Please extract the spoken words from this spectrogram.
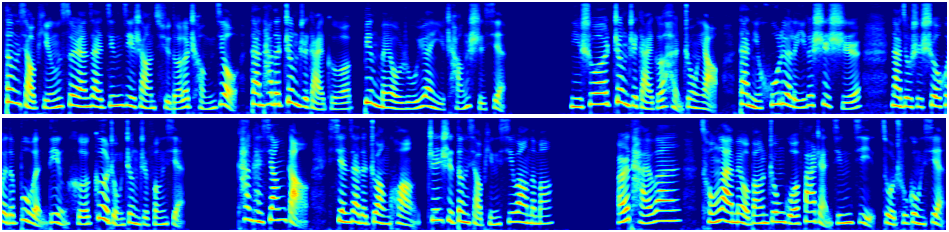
邓小平虽然在经济上取得了成就，但他的政治改革并没有如愿以偿实现。你说政治改革很重要，但你忽略了一个事实，那就是社会的不稳定和各种政治风险。看看香港现在的状况，真是邓小平希望的吗？而台湾从来没有帮中国发展经济做出贡献。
